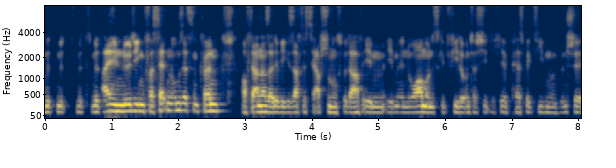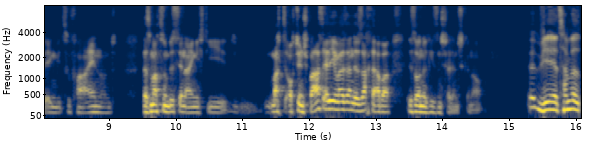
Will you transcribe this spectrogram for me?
mit, mit, mit, mit allen nötigen Facetten umsetzen können. Auf der anderen Seite, wie gesagt, ist der Abstimmungsbedarf eben, eben enorm und es gibt viele unterschiedliche Perspektiven und Wünsche irgendwie zu vereinen. Und das macht so ein bisschen eigentlich die, die macht auch den Spaß ehrlicherweise an der Sache, aber ist auch eine Riesen-Challenge, genau. Äh, wir, jetzt haben wir,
